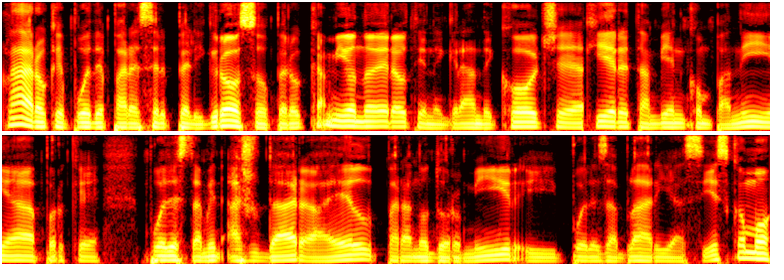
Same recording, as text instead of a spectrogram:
Claro que puede parecer peligroso, pero camionero tiene grande coche, quiere también compañía porque puedes también ayudar a él para no dormir y puedes hablar y así. Es como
